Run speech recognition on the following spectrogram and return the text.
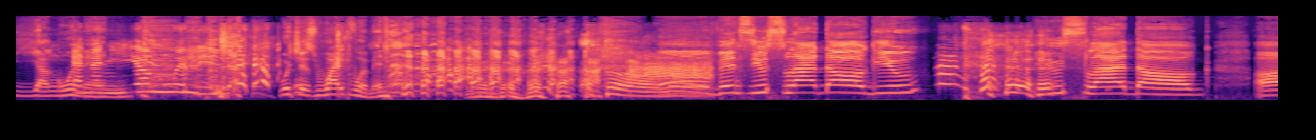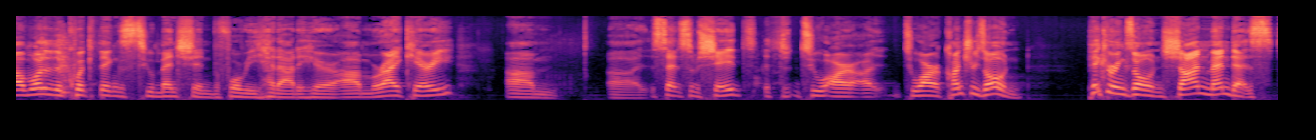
Young women. and then young women. which is white women. oh, Vince, you sly dog, you. you sly dog. Um, one of the quick things to mention before we head out of here um, Mariah Carey um, uh, sent some shade th- to our uh, to our country's own Pickering's own Shawn Mendes.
